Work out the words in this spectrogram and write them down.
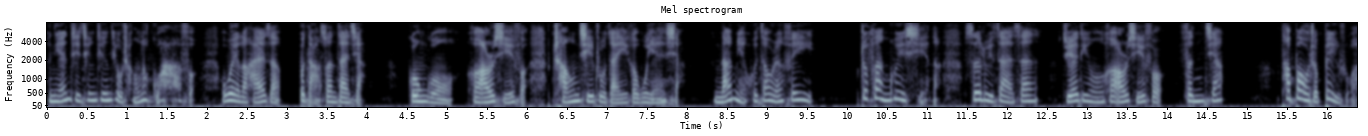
年纪轻轻就成了寡妇，为了孩子不打算再嫁。公公和儿媳妇长期住在一个屋檐下，难免会遭人非议。这范桂喜呢，思虑再三，决定和儿媳妇分家。他抱着被褥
